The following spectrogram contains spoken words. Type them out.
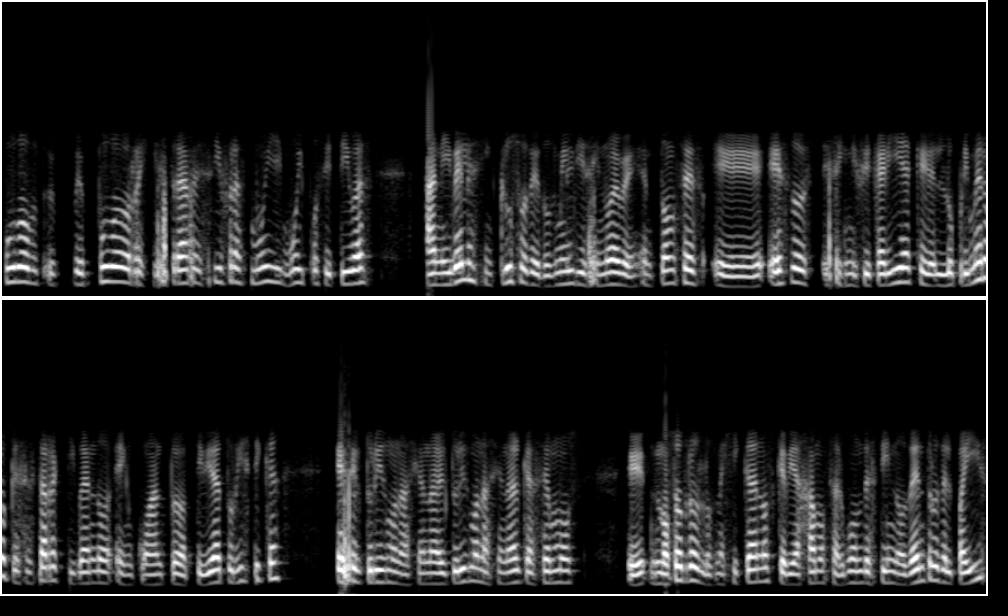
pudo eh, pudo registrar cifras muy muy positivas a niveles incluso de 2019. Entonces, eh, eso significaría que lo primero que se está reactivando en cuanto a actividad turística es el turismo nacional, el turismo nacional que hacemos eh, nosotros los mexicanos que viajamos a algún destino dentro del país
